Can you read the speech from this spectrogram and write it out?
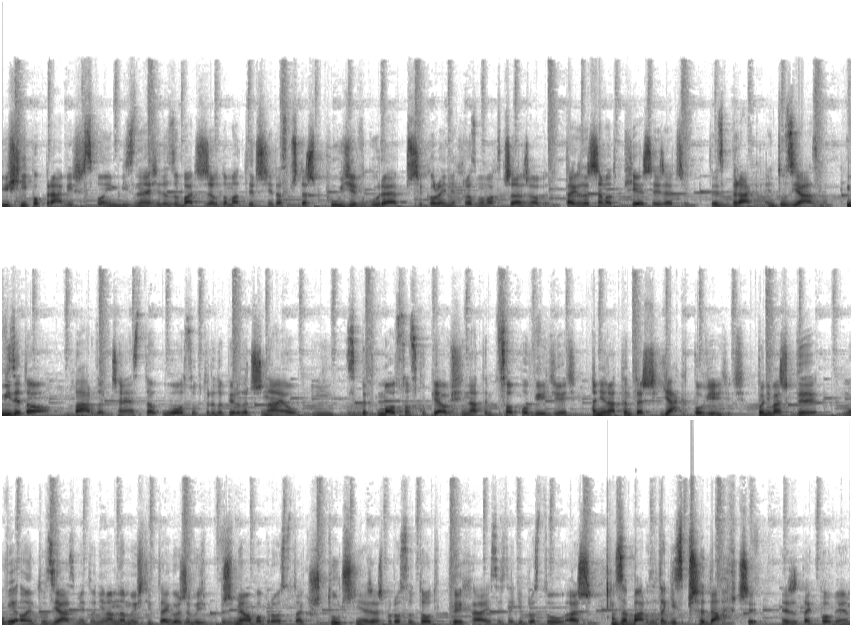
jeśli poprawisz w swoim biznesie, to zobaczysz, że automatycznie ta sprzedaż pójdzie w górę przy kolejnych rozmowach sprzedażowych. Także zaczynamy od pierwszej rzeczy. To jest brak entuzjazmu. I widzę to bardzo często u osób, które dopiero zaczynają zaczynają i zbyt mocno skupiają się na tym, co powiedzieć, a nie na tym też, jak powiedzieć. Ponieważ gdy mówię o entuzjazmie, to nie mam na myśli tego, żebyś brzmiał po prostu tak sztucznie, że aż po prostu to odpycha, jesteś taki po prostu aż za bardzo taki sprzedawczy, że tak powiem.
